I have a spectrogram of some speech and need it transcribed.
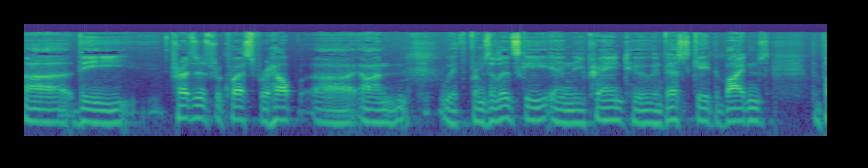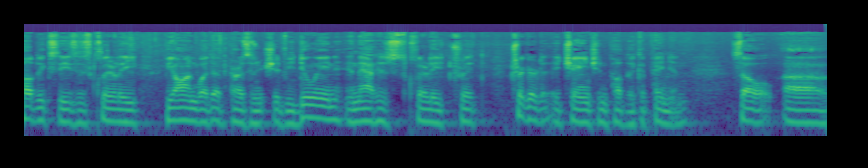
Uh, the president's request for help uh, on with from Zelensky in Ukraine to investigate the Bidens, the public sees as clearly beyond what the president should be doing, and that has clearly tri- triggered a change in public opinion. So. Uh,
